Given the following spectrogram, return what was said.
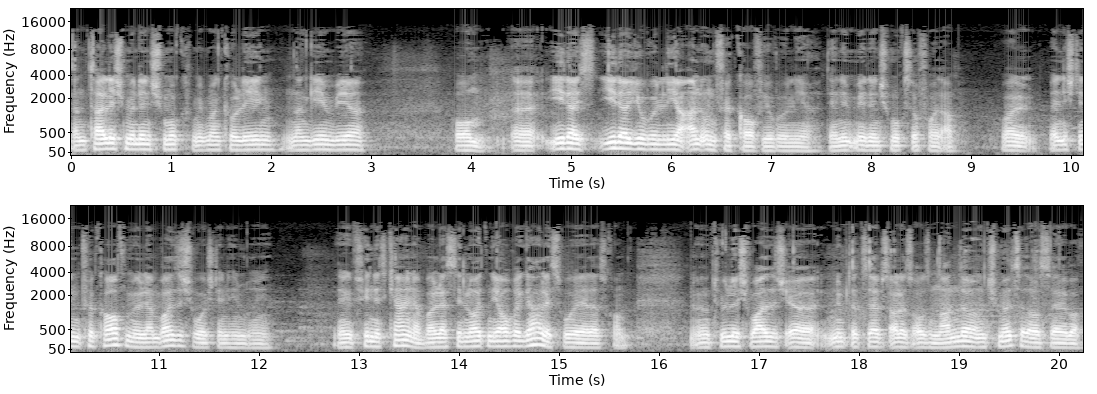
dann teile ich mir den Schmuck mit meinen Kollegen und dann gehen wir rum. Äh, jeder, jeder Juwelier, An- und Verkaufjuwelier, der nimmt mir den Schmuck sofort ab. Weil, wenn ich den verkaufen will, dann weiß ich, wo ich den hinbringe. Den findet keiner, weil das den Leuten ja auch egal ist, woher das kommt. Natürlich weiß ich, er nimmt das selbst alles auseinander und schmelzt das auch selber.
